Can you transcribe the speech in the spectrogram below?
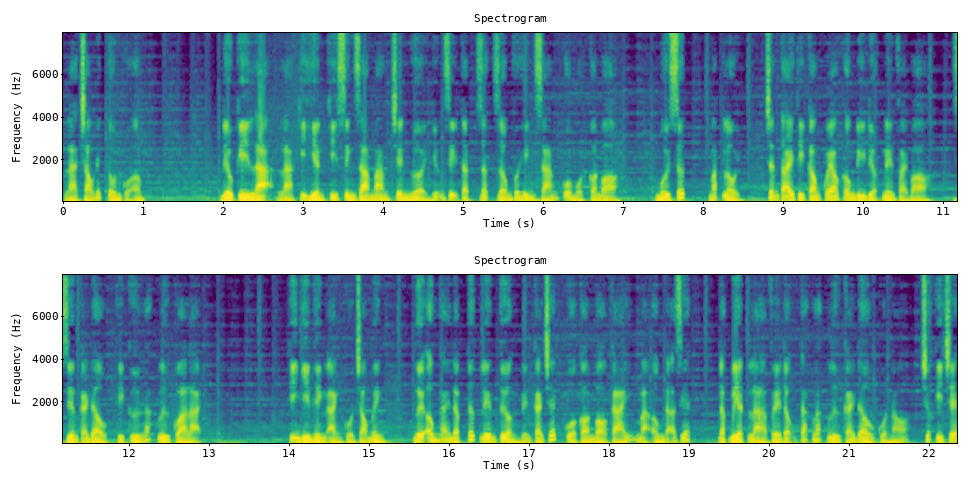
là cháu đích tôn của ông. Điều kỳ lạ là khi Hiền khi sinh ra mang trên người những dị tật rất giống với hình dáng của một con bò. Môi sứt, mắt lồi, chân tay thì cong queo không đi được nên phải bò, riêng cái đầu thì cứ lắc lư qua lại. Khi nhìn hình ảnh của cháu mình, người ông ngay lập tức liên tưởng đến cái chết của con bò cái mà ông đã giết, đặc biệt là về động tác lắc lư cái đầu của nó trước khi chết.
